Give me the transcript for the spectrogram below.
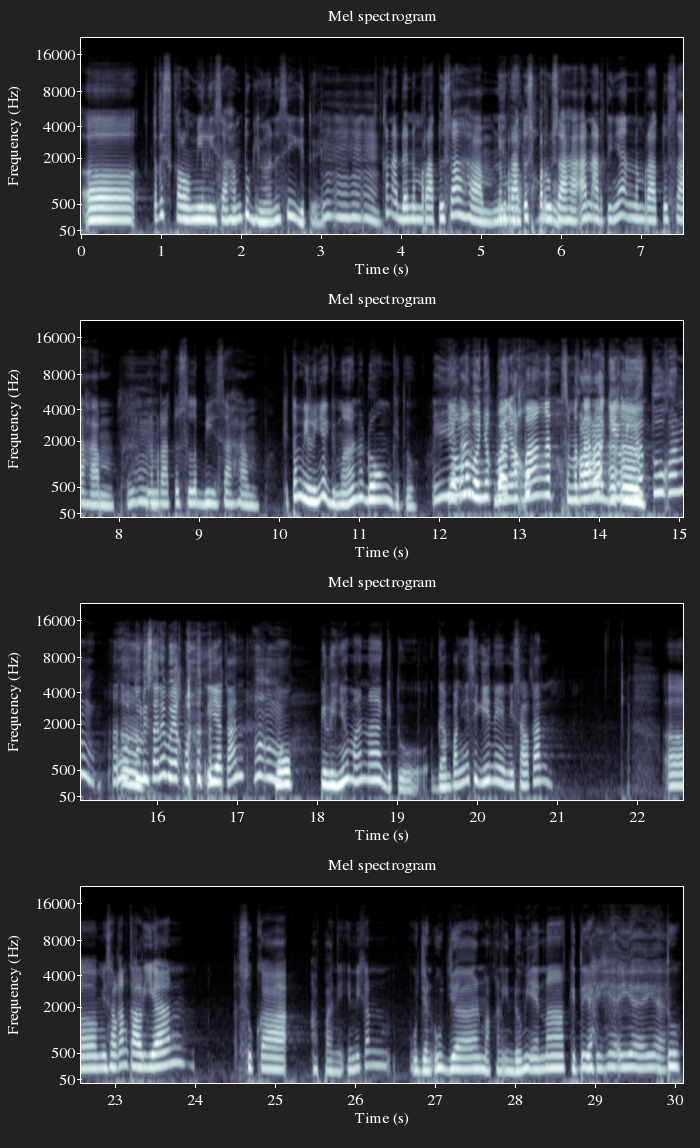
Eh terus kalau milih saham tuh gimana sih gitu ya? Mm-mm, mm-mm. Kan ada 600 saham, Iya, 600 banyak banget. perusahaan artinya 600 saham, Mm-mm. 600 lebih saham. Kita milihnya gimana dong gitu? Iya Ya kan? banyak banget. Banyak Aku banget. kalau Sementara lagi eh-eh, lihat tuh kan uh, Eh-eh. tulisannya banyak banget. iya kan? Mm-mm. Mau pilihnya mana gitu. Gampangnya sih gini, misalkan eh misalkan kalian suka apa nih? Ini kan hujan-hujan, makan Indomie enak gitu ya. Iya iya iya. Itu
